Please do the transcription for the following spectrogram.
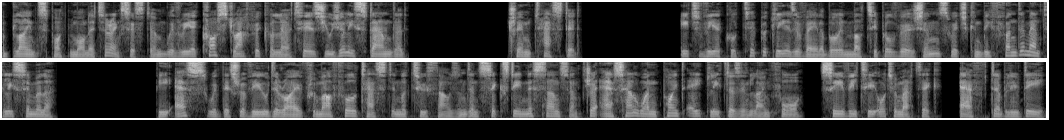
A blind spot monitoring system with rear cross traffic alert is usually standard. Trim tested, each vehicle typically is available in multiple versions which can be fundamentally similar. The S with this review derived from our full test in the 2016 Nissan Sentra SL 1.8 litres inline 4, CVT automatic, FWD.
